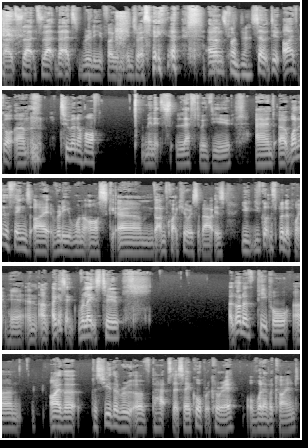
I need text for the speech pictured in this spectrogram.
That's that's that that's really fucking interesting. um, fun, yeah. So, dude, I've got um, two and a half minutes left with you. And uh, one of the things I really want to ask um, that I'm quite curious about is you, have got this bullet point here, and um, I guess it relates to a lot of people um, either pursue the route of perhaps, let's say, a corporate career of whatever kind.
